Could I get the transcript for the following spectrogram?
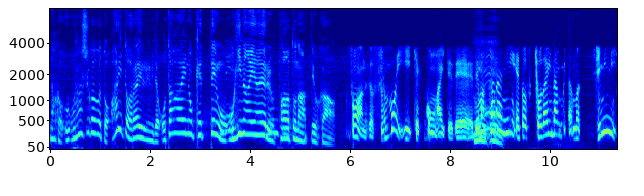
なんかお話伺うとありとあらゆる意味でお互いの欠点を補い合えるパートナーっていうか、そうなんですよ、すごいいい結婚相手で、でまあ、うんさらに、えっと、巨大な、まあ、地味に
